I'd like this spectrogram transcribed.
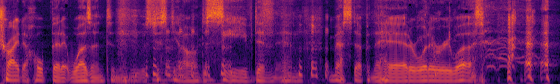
try to hope that it wasn't and he was just you know deceived and, and messed up in the head or whatever he was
